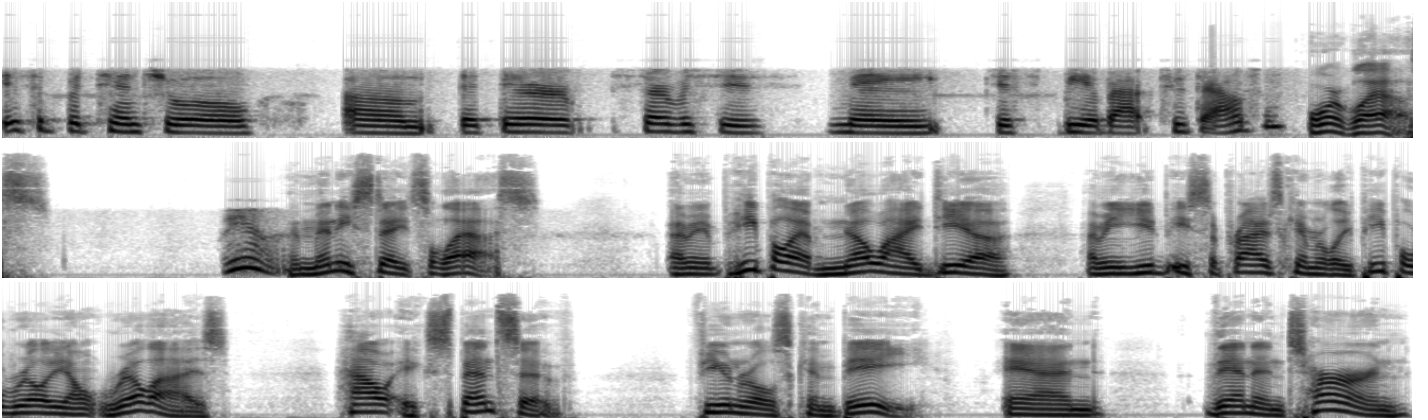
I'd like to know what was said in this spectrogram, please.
it's a potential um, that their services may just be about two thousand. Or less. Really? In many states, less. I mean, people have no idea. I mean, you'd be surprised, Kimberly. People really don't realize how expensive funerals can be. And then in turn,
